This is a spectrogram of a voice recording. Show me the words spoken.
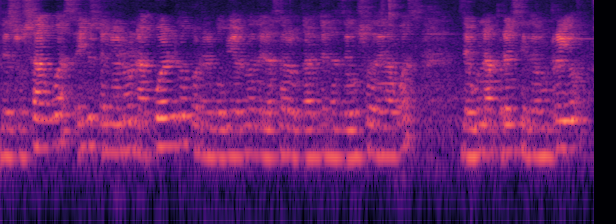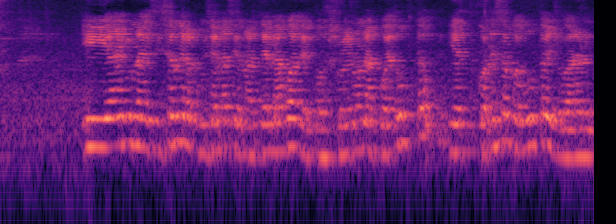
de, sus aguas, ellos tenían un acuerdo con el gobierno de las Cárdenas de uso de aguas, de una presa y de un río, y hay una decisión de la Comisión Nacional del Agua de construir un acueducto y con ese acueducto llevar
